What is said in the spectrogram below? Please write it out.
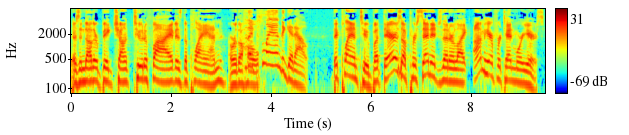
There's another big chunk. Two to five is the plan or the So they hope. plan to get out. They plan to, but there's a percentage that are like, I'm here for 10 more years.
